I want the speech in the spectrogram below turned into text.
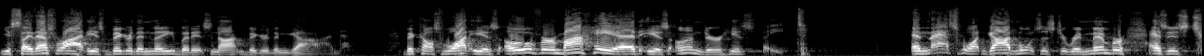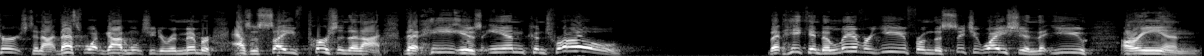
you say, that's right, it's bigger than me, but it's not bigger than God. Because what is over my head is under his feet. And that's what God wants us to remember as His church tonight. That's what God wants you to remember as a saved person tonight. That He is in control. That He can deliver you from the situation that you are in.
